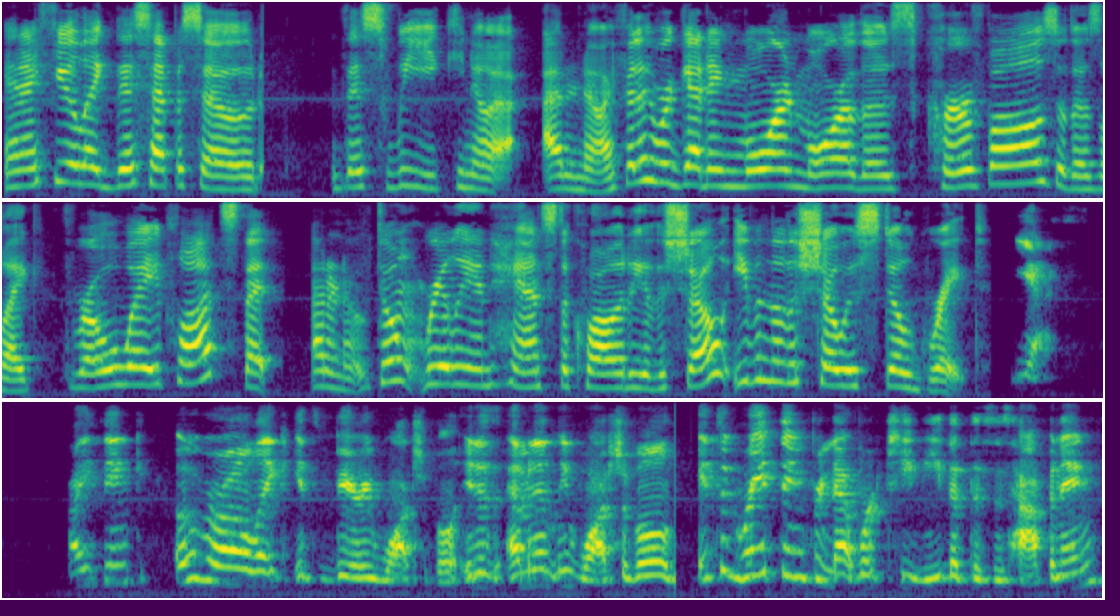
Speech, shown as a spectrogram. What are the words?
And I feel like this episode this week, you know, I don't know. I feel like we're getting more and more of those curveballs or those like throwaway plots that I don't know, don't really enhance the quality of the show, even though the show is still great. Yes. I think overall, like, it's very watchable. It is eminently watchable. It's a great thing for network TV that this is happening.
